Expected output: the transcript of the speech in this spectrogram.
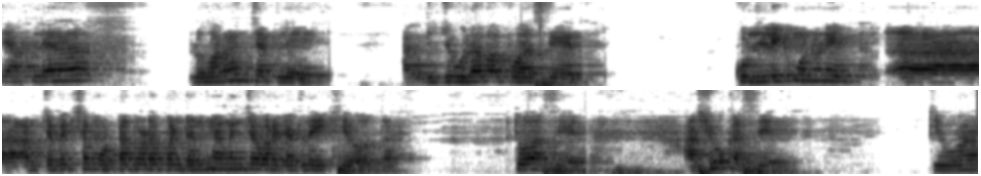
ते आपल्या लोहारांच्यातले अगदी जिवला बापू असेल कुंडलिक म्हणून एक आमच्यापेक्षा मोठा थोडा पंढरीनाथांच्या वर्गातला एक हे होता तो असेल अशोक असेल किंवा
